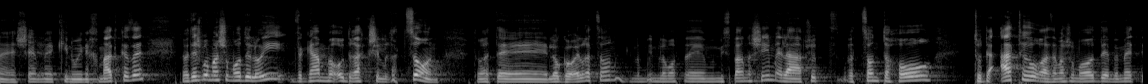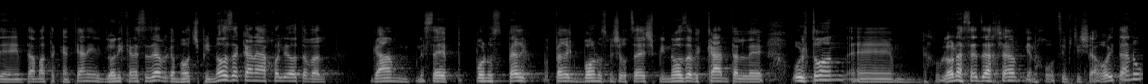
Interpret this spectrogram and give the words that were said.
אה, שם אה, כינוי נחמד כזה, זאת אומרת, יש בו משהו מאוד אלוהי, וגם מאוד רק של רצון, זאת אומרת, אה, לא גואל רצון, אם אה, מספר נשים, אלא פשוט רצון טהור, תודעה טהורה, זה משהו מאוד, באמת, אם אתה אמרת קנטיאני, לא ניכנס לזה, אבל גם מאוד שפינוזה כאן היה יכול להיות, אבל גם נעשה בונוס, פרק, פרק בונוס, מי שרוצה שפינוזה וקאנט על אה, אולטרון, אה, אנחנו לא נעשה את זה עכשיו, כי אנחנו רוצים שתישארו איתנו.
